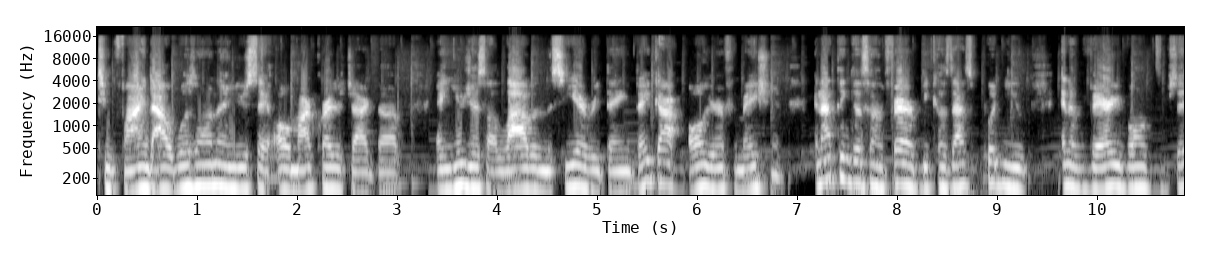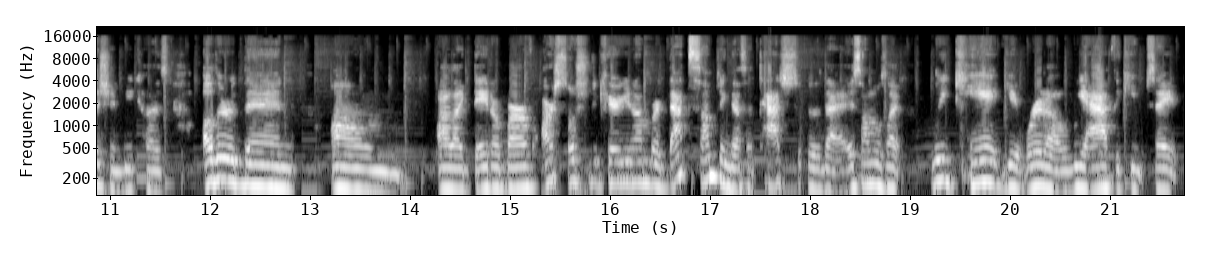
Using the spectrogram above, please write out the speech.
to find out what's on there and you say, oh, my credit's jacked up, and you just allow them to see everything, they got all your information. And I think that's unfair because that's putting you in a very vulnerable position because other than um our like date of birth, our social security number, that's something that's attached to that. It's almost like we can't get rid of. We have to keep safe.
